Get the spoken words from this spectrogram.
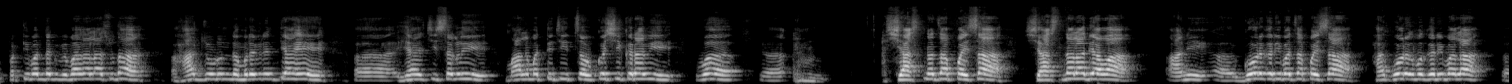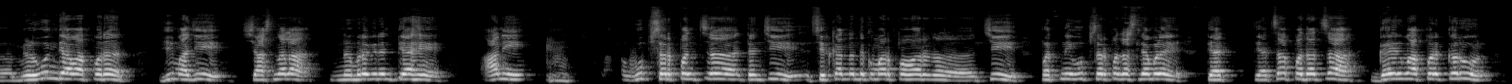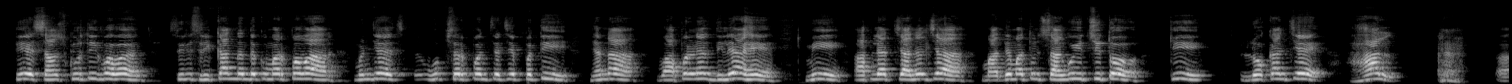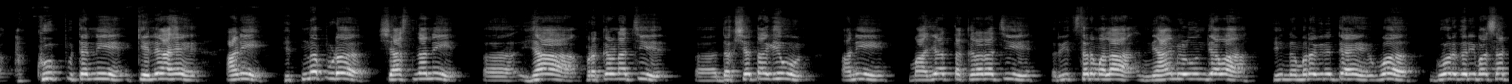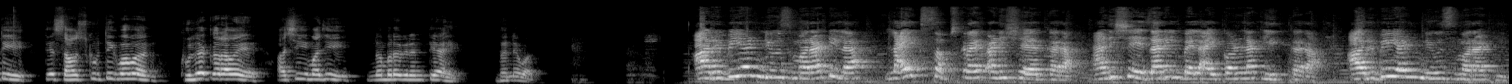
प्रतिबंधक विभागाला सुद्धा हात जोडून नम्र विनंती आहे. ह्याची सगळी मालमत्तेची चौकशी करावी व शासनाचा पैसा शासनाला द्यावा आणि गोरगरिबाचा पैसा हा गोरगरिबाला मिळवून द्यावा परत ही माझी शासनाला नम्र विनंती आहे. आणि उपसरपंच त्यांची श्रीकांत कुमार पवार ची पत्नी उपसरपंच असल्यामुळे त्या त्याचा पदाचा गैरवापर करून ते सांस्कृतिक भवन श्री श्रीकांत नंदकुमार पवार म्हणजेच उपसरपंचचे पती यांना वापरण्यास दिले आहे. मी आपल्या चॅनलच्या माध्यमातून सांगू इच्छितो की लोकांचे हाल खूप त्यांनी केले आहे आणि इथनं पुढं शासनाने ह्या प्रकरणाची दक्षता घेऊन आणि माझ्या तक्राराची रीतसर मला न्याय मिळवून द्यावा ही नम्र विनंती आहे व गोरगरिबासाठी ते सांस्कृतिक भवन खुले करावे अशी माझी नम्र विनंती आहे. धन्यवाद. आरबीएन न्यूज मराठीला लाईक सबस्क्राईब आणि शेअर करा आणि शेजारील बेल आयकॉनला क्लिक करा. RBN news Marathi.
